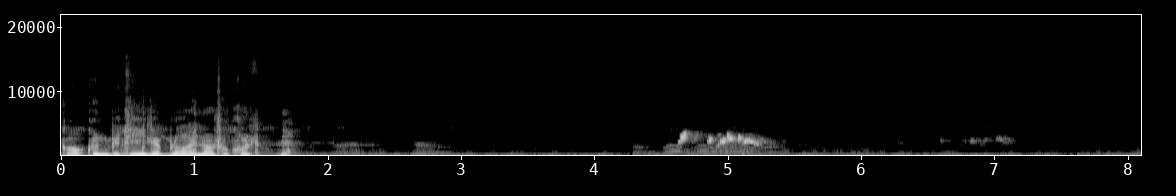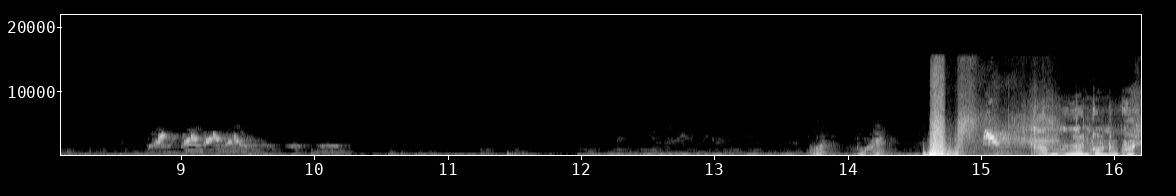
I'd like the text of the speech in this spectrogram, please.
เกาะขึ้นไปที่เรียบร้อยเนาะทุกคนเนี่ย อะโอเคกลับ เฮือนก่อนทุกคน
